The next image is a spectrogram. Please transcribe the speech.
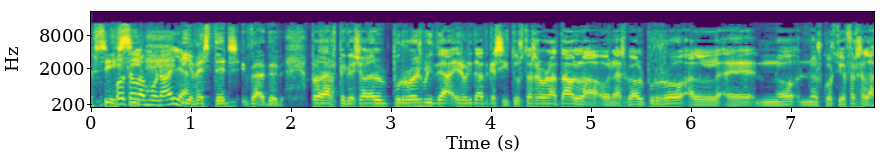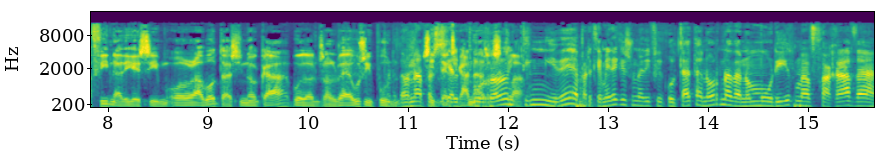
sí, sí. la monolla. I a més tens... Però respecte a això del porró, és veritat, és veritat que si tu estàs a una taula on es veu el porró, el, eh, no, no és qüestió de fer-se la fina, diguéssim, o la bota, sinó que pues, doncs, el veus i punt. Perdona, si tens si el ganes, porró esclar. no tinc ni idea, perquè mira que és una dificultat enorme de no morir-me ofegada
